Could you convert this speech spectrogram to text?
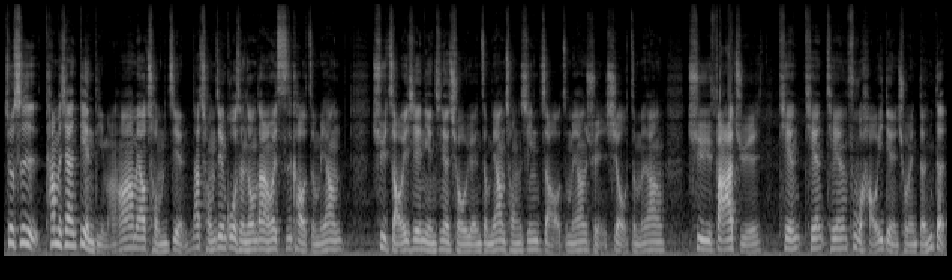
就是他们现在垫底嘛，然后他们要重建。那重建过程中，当然会思考怎么样去找一些年轻的球员，怎么样重新找，怎么样选秀，怎么样去发掘天天天赋好一点的球员等等。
